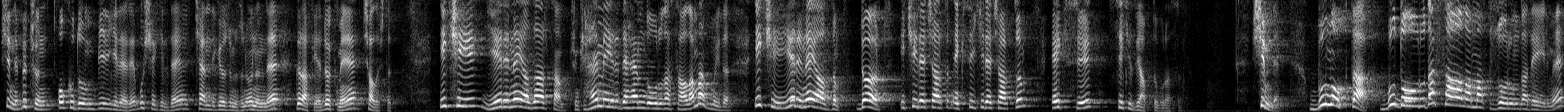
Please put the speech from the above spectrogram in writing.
Şimdi bütün okuduğum bilgileri bu şekilde kendi gözümüzün önünde grafiğe dökmeye çalıştık. 2'yi yerine yazarsam çünkü hem eğride hem doğruda sağlamaz mıydı? 2'yi yerine yazdım. 4 2 ile çarptım eksi 2 ile çarptım. Eksi 8 yaptı burası. Şimdi bu nokta bu doğruda sağlamak zorunda değil mi?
